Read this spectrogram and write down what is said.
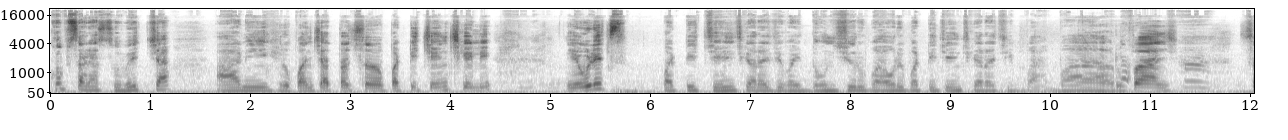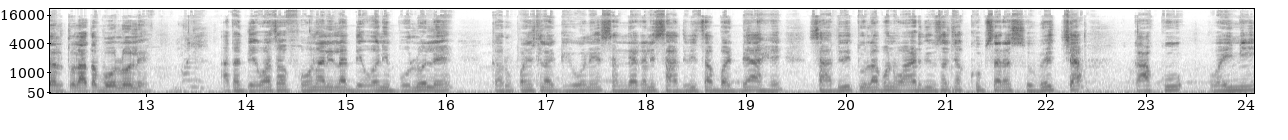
खूप साऱ्या शुभेच्छा. आणि रुपांची आत्ताच पट्टी चेंज केली. एवढीच पट्टी चेंज करायची भाई दोनशे रुपयावरी पट्टी चेंज करायची. बाबा रुपांश. चल तुला आता बोलवले. आता देवाचा फोन आलेला. देवाने बोलवले का रुपांशला घेऊन ये. संध्याकाळी साध्वीचा बर्थडे आहे. साध्वी तुला पण वाढदिवसाच्या खूप साऱ्या शुभेच्छा. काकू वहिनी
